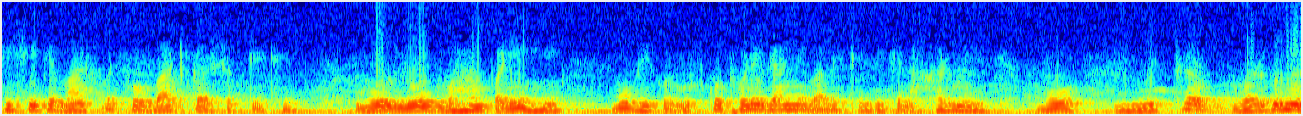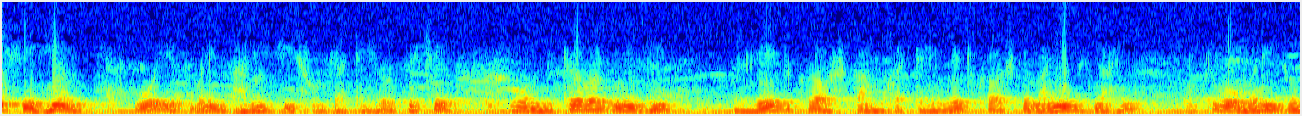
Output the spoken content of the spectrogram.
किसी के मार्फत वो बात कर सकते थे। वो लोग वहाँ पड़े हैं। वो भी कोई उसको थोड़े जानने वाले थे, लेकिन आखिर में वो मित्र वर्ग में से हैं। वो एक बड़ी भारी चीज़ हो जाती है। और पीछे वो मित्र वर्ग में भी रेड क्रॉस काम करते हैं। रेड क्रॉस के मानी इतना नहीं तो वो मरीजों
